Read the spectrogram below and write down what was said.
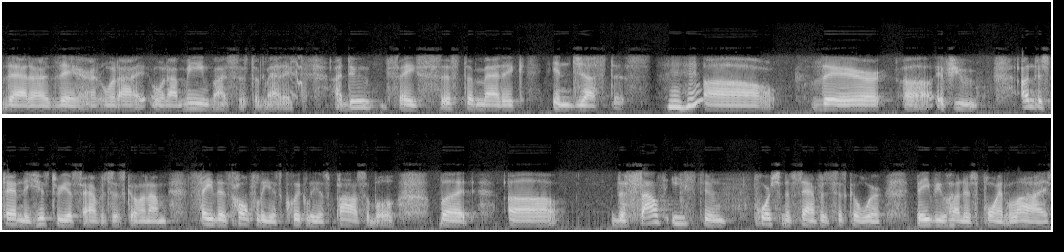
that are there. And what I what I mean by systematic, I do say systematic injustice. Uh, there, uh, if you understand the history of San Francisco, and I'm say this hopefully as quickly as possible, but uh, the southeastern portion of San Francisco where Bayview Hunters Point lies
